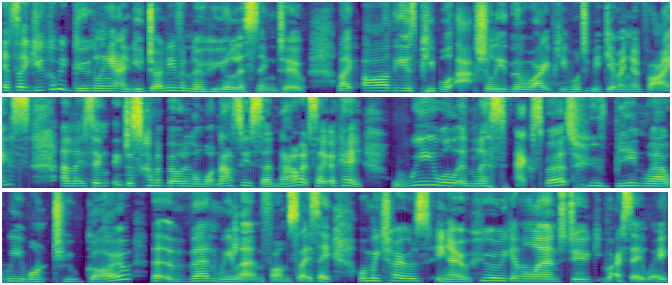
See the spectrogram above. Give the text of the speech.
it's like you could be googling it and you don't even know who you're listening to. Like are these people actually the right people to be giving advice? And i think just kind of building on what natalie said now it's like okay we will enlist experts who've been where we want to go that then we learn from. So like I say when we chose you know who are we going to learn to do? I say we,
